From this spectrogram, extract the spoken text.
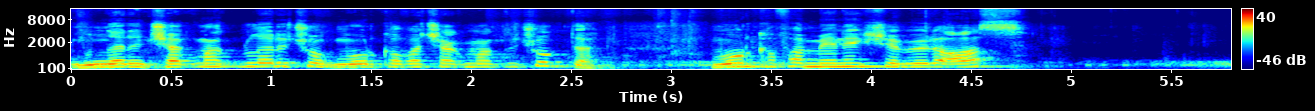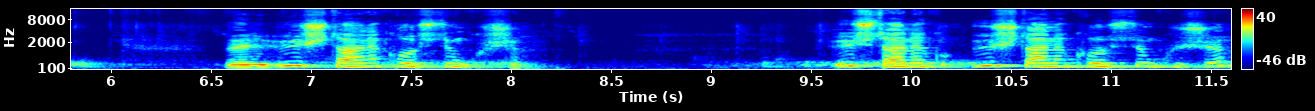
Bunların çakmaklıları çok. Mor kafa çakmaklı çok da. Mor kafa menekşe böyle az. Böyle üç tane kostüm kuşu. Üç tane üç tane kostüm kuşu.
